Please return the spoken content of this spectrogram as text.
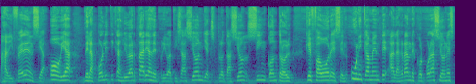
a diferencia obvia de las políticas libertarias de privatización y explotación sin control que favorecen únicamente a las grandes corporaciones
